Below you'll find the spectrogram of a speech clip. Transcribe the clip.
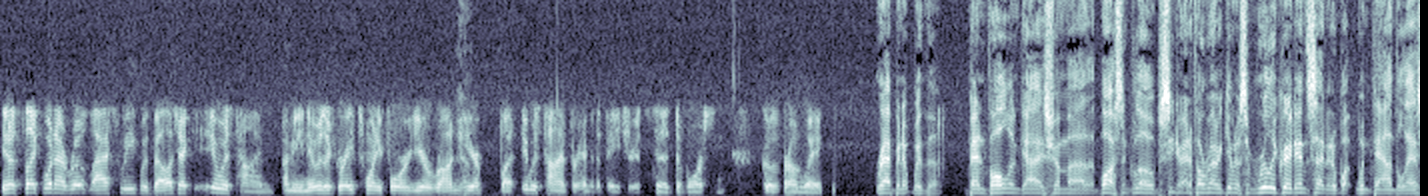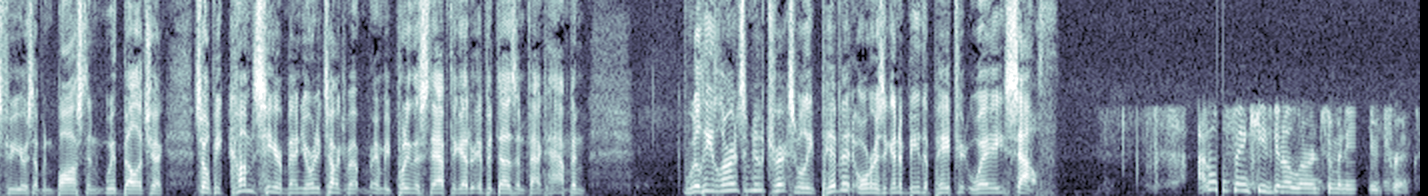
you know, it's like when I wrote last week with Belichick. It was time. I mean, it was a great 24 year run yeah. here, but it was time for him and the Patriots to divorce and go their own way. Wrapping up with the Ben Volin guys from uh, the Boston Globe, senior NFL writer, giving us some really great insight into what went down the last few years up in Boston with Belichick. So if he comes here, Ben, you already talked about maybe putting the staff together. If it does, in fact, happen, will he learn some new tricks? Will he pivot, or is it going to be the Patriot way south? I don't think he's going to learn too many new tricks.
